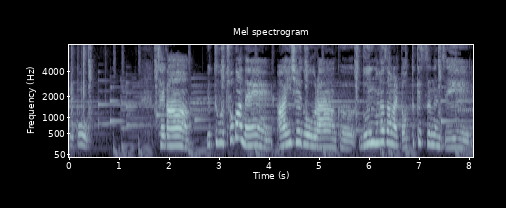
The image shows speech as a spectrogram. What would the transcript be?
그리고 제가 유튜브 초반에 아이섀도우랑 그 눈 화장할 때 어떻게 쓰는지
